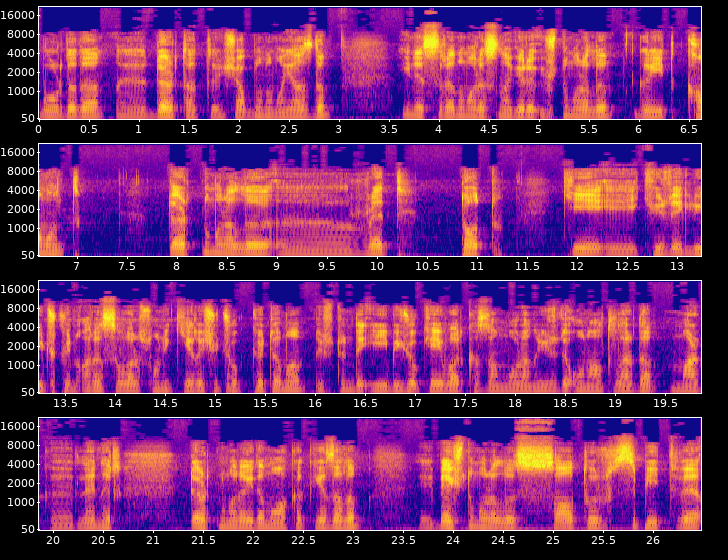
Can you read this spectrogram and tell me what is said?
Burada da e, 4 at şablonuma yazdım. Yine sıra numarasına göre 3 numaralı Great Command, 4 numaralı e, Red Dot ki 253 gün arası var. Son iki yarışı çok kötü ama üstünde iyi bir jockey var. Kazanma oranı %16'larda Mark e, Lenner. 4 numarayı da muhakkak yazalım. 5 e, numaralı Sauter Speed ve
